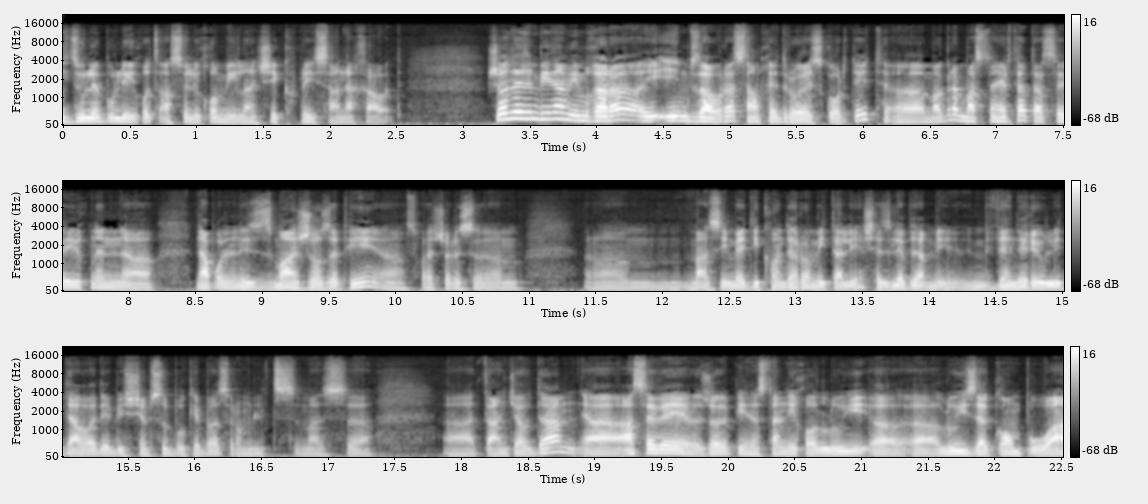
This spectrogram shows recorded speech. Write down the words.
იძულებული იყო წასულიყო მილანში ქმრის ანახავად ჟონეზენ ბინა მიმღარა იმგზავრა სამხედრო ესკორტით, მაგრამ მასთან ერთად ასე იყვნენ ნაპოლეონის ძმა ჟოზეფი, სხვა შორის მას იმედი ჰქონდა რომ იტალია შეძლებდა ვენერიული დაავადების შემსუბუქებას, რომელიც მას ტანჯავდა. ასევე ჟოზეფინასთან იყო ლუიზა კომპუა,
